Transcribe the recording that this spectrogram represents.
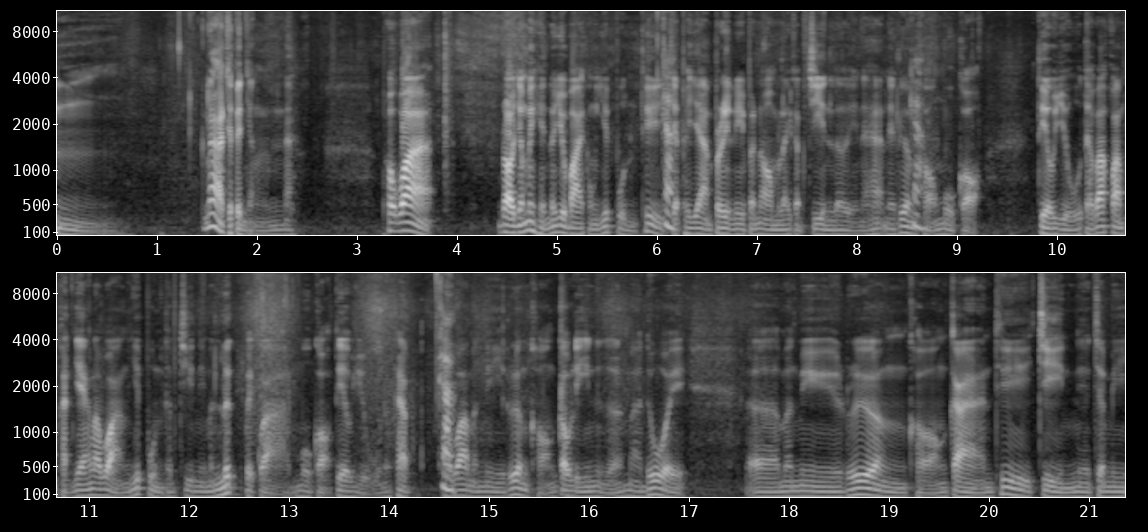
ม น่าจะเป็นอย่างนั้นนะ เพราะว่าเรายังไม่เห็นนโยบายของญี่ปุ่น ที่ค่ะจะพยายามปรินีประนอมอะไรกับจีนเลยนะฮะในเรื่องค่ะ ของหมู่เกาะเตียวหยู แต่ว่าความขัดแย้งระหว่างญี่ปุ่นกับจีนนี่มันลึกไปกว่าหมู่เกาะเตียวหยูนะครับ เพราะว่ามันมีเรื่องของเกาหลีเหนือมาด้วยเอ่อมันมีเรื่องของการที่จีนเนี่ยจะมี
